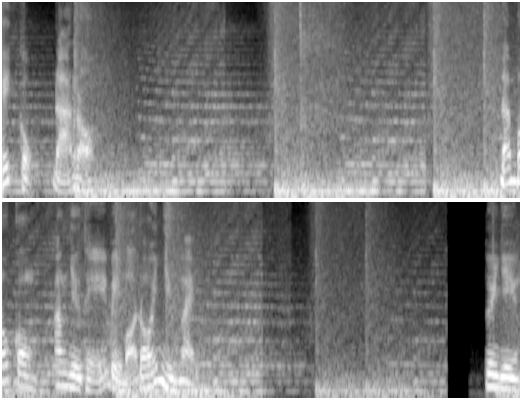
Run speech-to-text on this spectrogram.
Kết cục đã rõ. Đám báo con ăn như thể bị bỏ đói nhiều ngày. Tuy nhiên,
